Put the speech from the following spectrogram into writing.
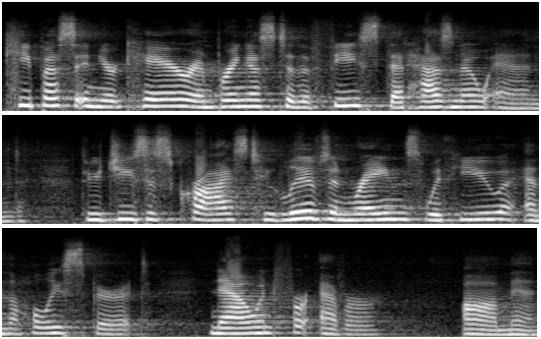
Keep us in your care and bring us to the feast that has no end through Jesus Christ, who lives and reigns with you and the Holy Spirit, now and forever. Amen.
